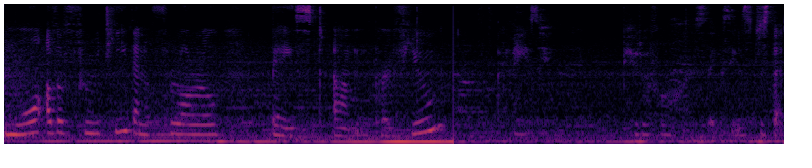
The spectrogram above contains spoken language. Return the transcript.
more of a fruity than a floral based um, perfume. Amazing, beautiful, sexy. It's just that,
